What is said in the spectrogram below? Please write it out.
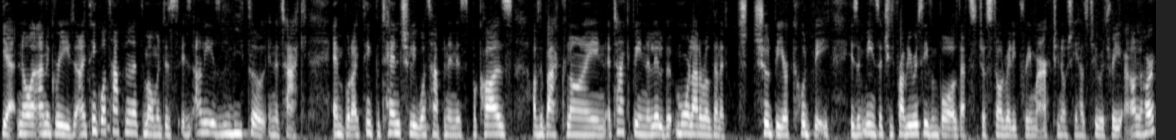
Yeah, no, and agreed. I think what's happening at the moment is, is Ali is lethal in attack. Um, but I think potentially what's happening is because of the back line attack being a little bit more lateral than it sh- should be or could be, is it means that she's probably receiving ball that's just already pre-marked. You know, she has two or three on her,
